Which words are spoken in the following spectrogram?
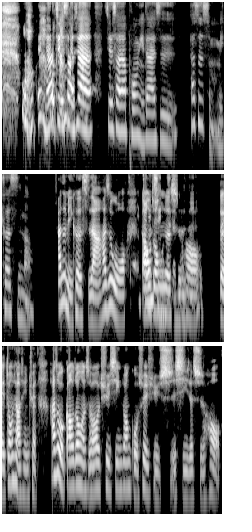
我哎，你要介绍一下，介绍一下 Pony，大概是它是什么米克斯吗？它是米克斯啊，它是我高中的时候。对中小型犬，它是我高中的时候去新庄国税局实习的时候，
